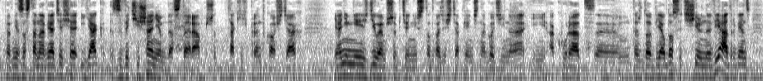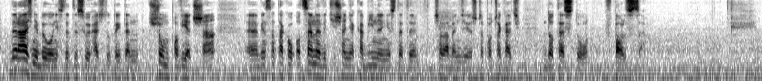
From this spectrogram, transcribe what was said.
Pewnie zastanawiacie się, jak z wyciszeniem Dustera przy takich prędkościach. Ja nim nie jeździłem szybciej niż 125 na godzinę i akurat też dowiał dosyć silny wiatr, więc wyraźnie było niestety słychać tutaj ten szum powietrza. E, Więc na taką ocenę wyciszenia kabiny niestety trzeba będzie jeszcze poczekać do testu w Polsce.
